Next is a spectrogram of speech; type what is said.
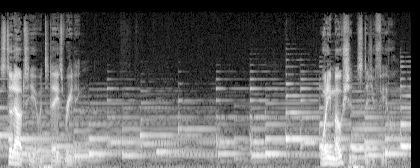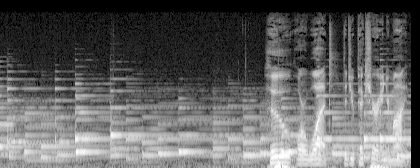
stood out to you in today's reading? What emotions did you feel? Who or what did you picture in your mind?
